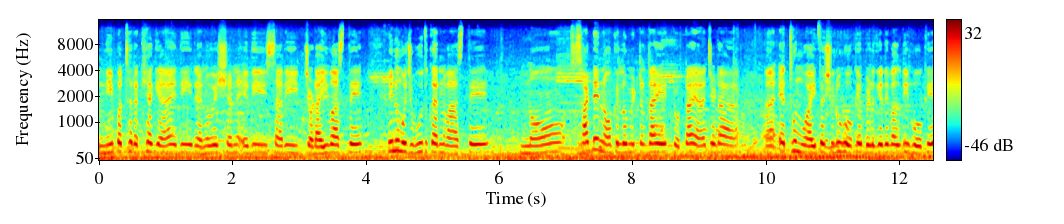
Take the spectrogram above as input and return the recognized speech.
ਨੀਂਹ ਪੱਥਰ ਰੱਖਿਆ ਗਿਆ ਹੈ ਇਹਦੀ ਰੈਨੋਵੇਸ਼ਨ ਇਹਦੀ ਸਾਰੀ ਚੌੜਾਈ ਵਾਸਤੇ ਇਹਨੂੰ ਮਜ਼ਬੂਤ ਕਰਨ ਵਾਸਤੇ 9 9.5 ਕਿਲੋਮੀਟਰ ਦਾ ਇਹ ਟੋਟਾ ਆ ਜਿਹੜਾ ਇੱਥੋਂ ਮੋਆਈ ਤੋਂ ਸ਼ੁਰੂ ਹੋ ਕੇ ਬਿਲਗੇ ਦੇ ਵੱਲ ਦੀ ਹੋ ਕੇ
